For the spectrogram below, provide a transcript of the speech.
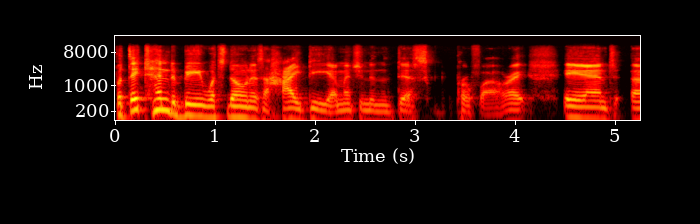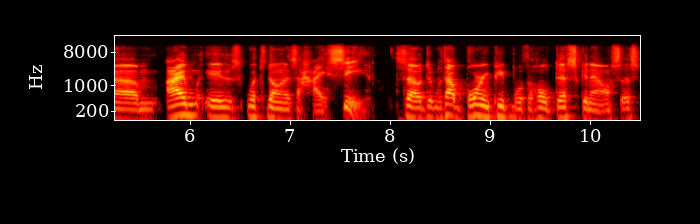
but they tend to be what's known as a high D. I mentioned in the disc profile, right? And um, I'm is what's known as a high C. So to, without boring people with the whole disc analysis,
